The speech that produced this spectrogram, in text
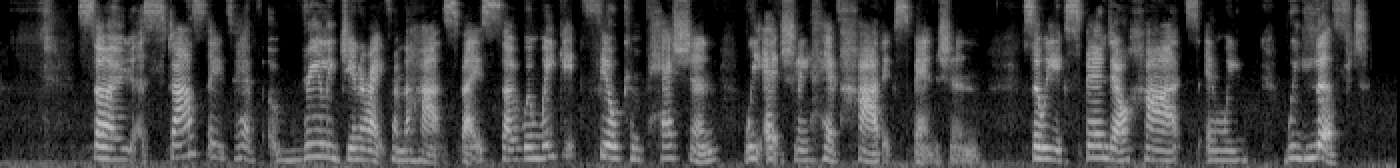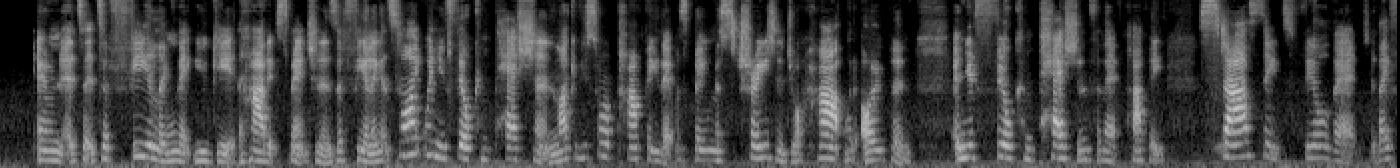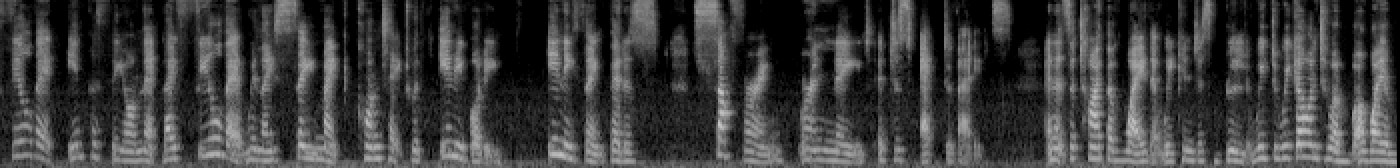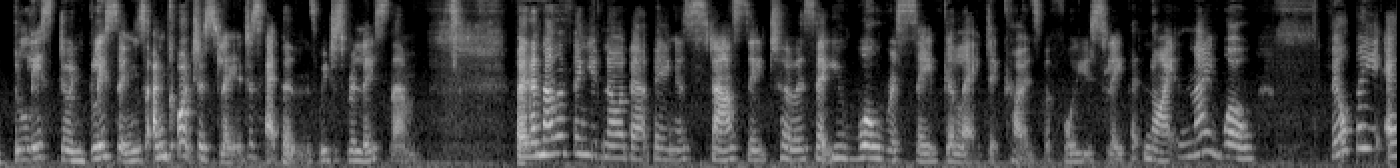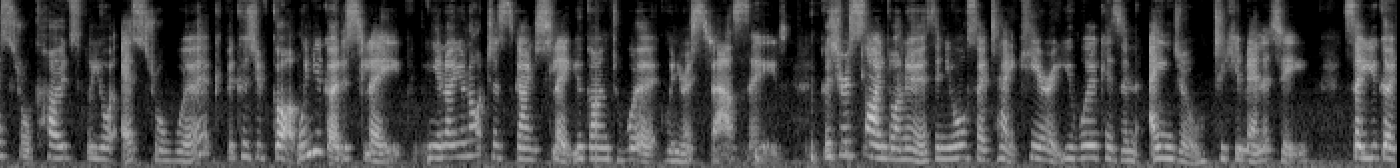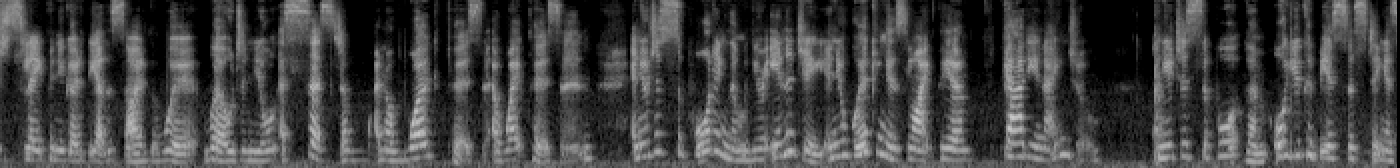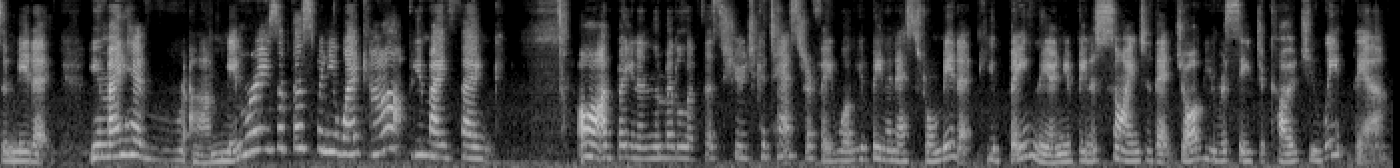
So star seeds have really generate from the heart space. So when we get feel compassion, we actually have heart expansion. So we expand our hearts and we we lift and it's it's a feeling that you get heart expansion is a feeling. It's like when you feel compassion like if you saw a puppy that was being mistreated your heart would open and you'd feel compassion for that puppy. Star seeds feel that they feel that empathy on that. They feel that when they see make contact with anybody anything that is suffering or in need it just activates and it's a type of way that we can just we do we go into a, a way of bless doing blessings unconsciously. It just happens. We just release them. But another thing you'd know about being a star seed too is that you will receive galactic codes before you sleep at night and they will there'll be astral codes for your astral work because you've got when you go to sleep you know you're not just going to sleep you're going to work when you're a star seed because you're assigned on earth and you also take care you work as an angel to humanity. So you go to sleep and you go to the other side of the world and you'll assist a, an awoke person awake person and you're just supporting them with your energy and you're working as like their um, guardian angel and you just support them. Or you could be assisting as a medic you may have um, memories of this when you wake up. You may think, oh, I've been in the middle of this huge catastrophe. Well, you've been an astral medic. You've been there and you've been assigned to that job. You received your code. You went there.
